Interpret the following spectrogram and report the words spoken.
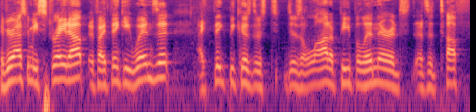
If you're asking me straight up, if I think he wins it, I think because there's there's a lot of people in there, it's it's a tough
